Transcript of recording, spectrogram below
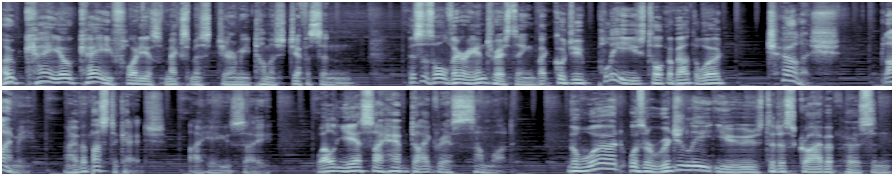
Okay, okay, Floidius Maximus Jeremy Thomas Jefferson. This is all very interesting, but could you please talk about the word churlish? Blimey, I have a bus to catch, I hear you say. Well, yes, I have digressed somewhat. The word was originally used to describe a person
